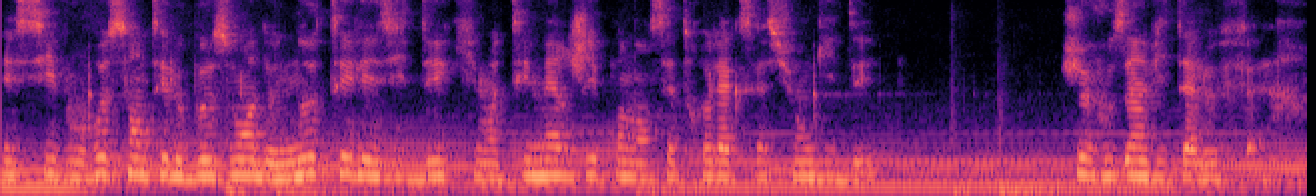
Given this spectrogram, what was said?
Et si vous ressentez le besoin de noter les idées qui ont émergé pendant cette relaxation guidée, je vous invite à le faire.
